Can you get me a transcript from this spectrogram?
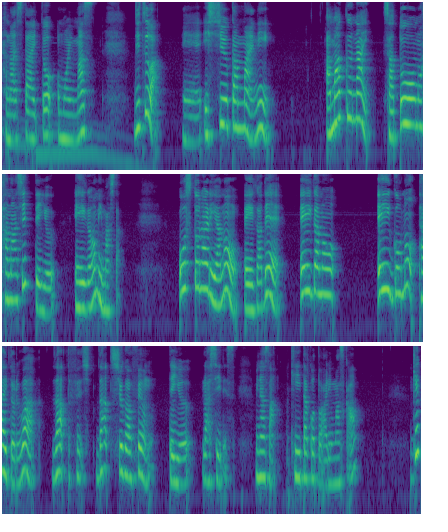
話したいと思います。実は、え1週間前に甘くない砂糖の話っていう映画を見ました。オーストラリアの映画で映画の英語のタイトルは That, Fish, That Sugar Film っていうらしいです。皆さん聞いたことありますか？結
